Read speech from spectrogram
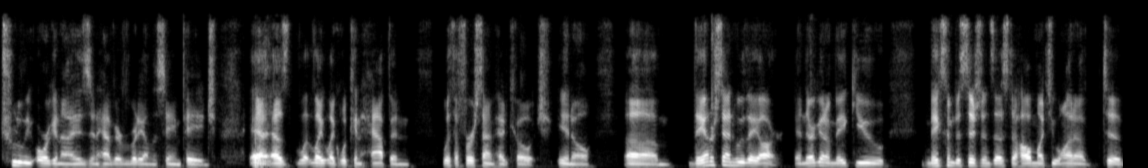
truly organized and have everybody on the same page right. as, like like what can happen with a first time head coach you know um, they understand who they are and they're going to make you make some decisions as to how much you want to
